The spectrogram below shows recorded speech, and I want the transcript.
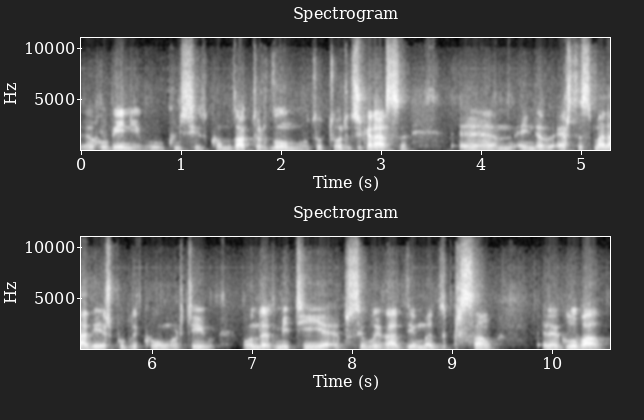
uh, Rubini, o conhecido como Dr. Doom, o Doutor Desgraça, ainda esta semana, há dias, publicou um artigo onde admitia a possibilidade de uma depressão global,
